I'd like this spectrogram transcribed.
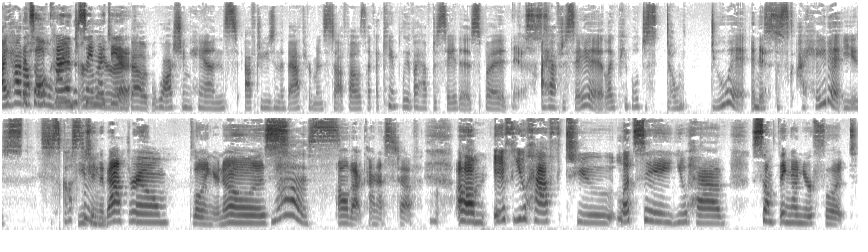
I had a it's whole kind rant of the same earlier idea. about washing hands after using the bathroom and stuff. I was like, I can't believe I have to say this, but Yes. I have to say it. Like people just don't do it, and it's Yes. just I hate it. Use It's disgusting. using the bathroom, blowing your nose. Yes. all that kind of stuff. Um, if you have to, let's say you have something on your foot,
